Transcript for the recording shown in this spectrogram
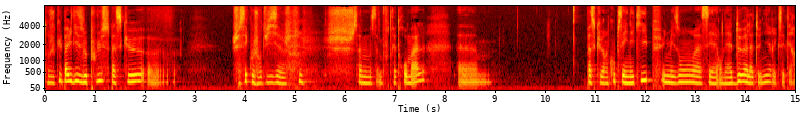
dont je culpabilise le plus parce que je sais qu'aujourd'hui, ça, me, ça foutrait trop mal. Parce qu'un couple, c'est une équipe, une maison, euh, on est à deux à la tenir, etc.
